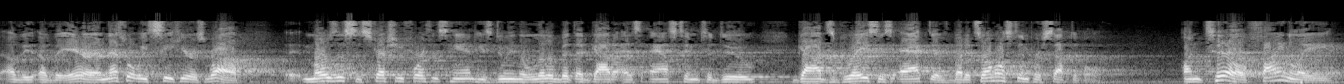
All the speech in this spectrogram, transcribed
of the, of the air. And that's what we see here as well. Moses is stretching forth his hand. He's doing the little bit that God has asked him to do. God's grace is active, but it's almost imperceptible. Until finally,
